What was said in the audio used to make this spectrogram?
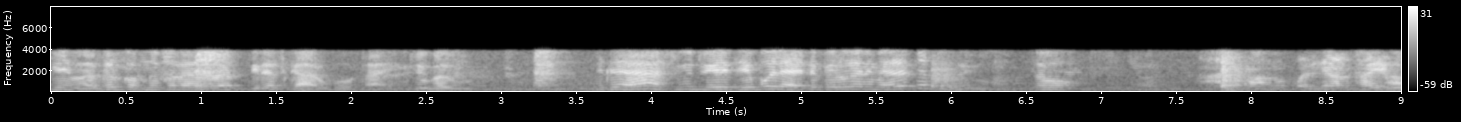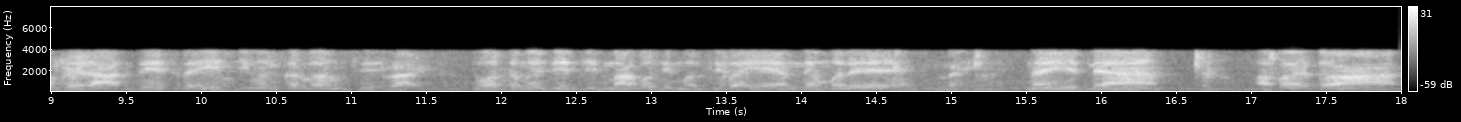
કે વગર કોમનું પેલા તિરસ્કાર ઊભો થાય શું કહ્યું? એટલે હા શું જોઈએ જે બોલ્યા એટલે પેલું એને મેરેજ નથી થયું. તો આત્માનું કલ્યાણ થાય એવું આપણે જોઈએ. રાગદેશ રહિત જીવન કરવાનું છે. તો તમે જે ચીજ માગો છો મળશે એમને મળે. નહીં. નહીં. એટલે હા આપણે તો હા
